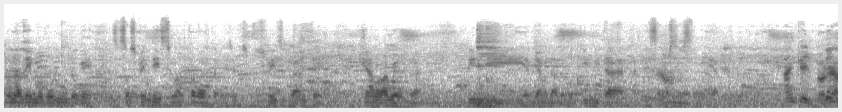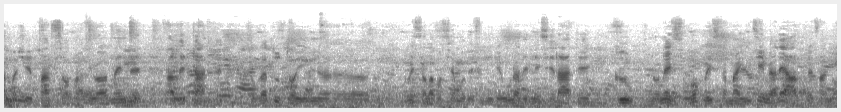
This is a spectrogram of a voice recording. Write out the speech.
non avremmo voluto che si sospendesse un'altra volta come si è sospeso durante diciamo, la guerra, quindi abbiamo dato continuità a questa nostra storia. Anche il programma ci è parso particolarmente allettante, soprattutto in eh, questa la possiamo definire una delle serate clou, non è solo questa, ma insieme alle altre fanno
